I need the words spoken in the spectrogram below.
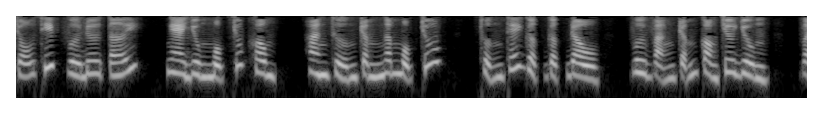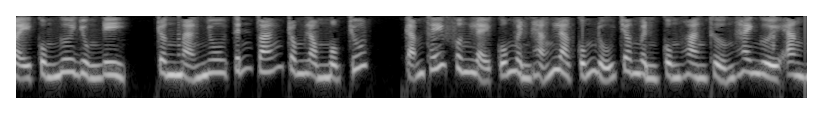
chỗ thiếp vừa đưa tới, ngài dùng một chút không, Hoàng thượng trầm ngâm một chút, thuận thế gật gật đầu, vừa vặn trẫm còn chưa dùng, vậy cùng ngươi dùng đi, Trần Mạn Nhu tính toán trong lòng một chút, cảm thấy phân lệ của mình hẳn là cũng đủ cho mình cùng Hoàng thượng hai người ăn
